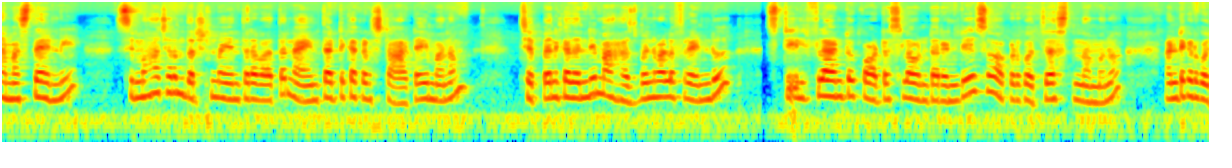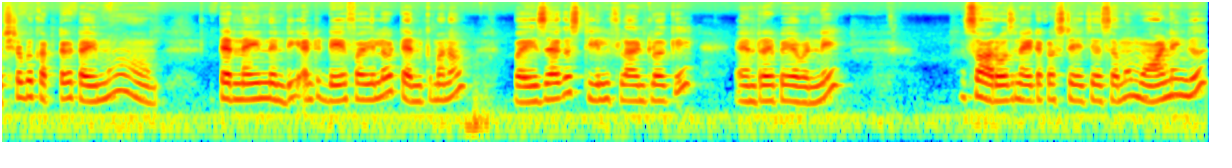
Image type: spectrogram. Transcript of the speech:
నమస్తే అండి. సింహాచలం దర్శనం అయిన తర్వాత నైన్ థర్టీకి అక్కడ స్టార్ట్ అయ్యి మనం చెప్పాను కదండి మా హస్బెండ్ వాళ్ళ ఫ్రెండ్ స్టీల్ ప్లాంట్ క్వార్టర్స్లో ఉంటారండి. సో అక్కడికి వచ్చేస్తున్నాం మనం. అంటే ఇక్కడికి వచ్చినప్పుడు కరెక్ట్గా టైము టెన్ అయిందండి. అంటే డే ఫైవ్లో టెన్కి మనం వైజాగ్ స్టీల్ ప్లాంట్లోకి ఎంటర్ అయిపోయామండి. సో ఆ రోజు నైట్ అక్కడ స్టే చేసాము. మార్నింగ్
